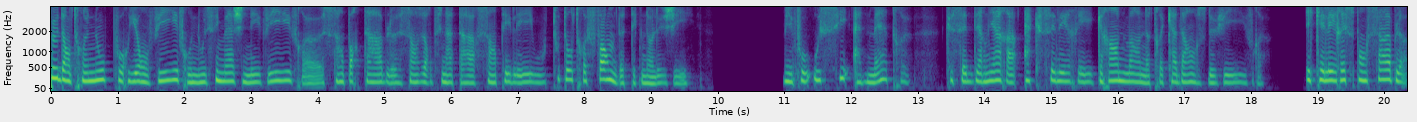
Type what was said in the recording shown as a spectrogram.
Peu d'entre nous pourrions vivre ou nous imaginer vivre euh, sans portable, sans ordinateur, sans télé ou toute autre forme de technologie. Mais il faut aussi admettre que cette dernière a accéléré grandement notre cadence de vivre et qu'elle est responsable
